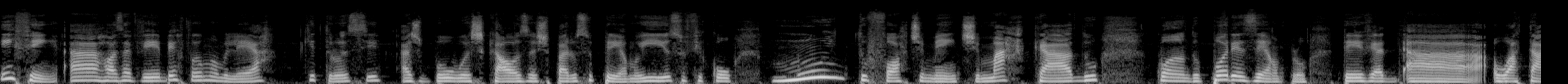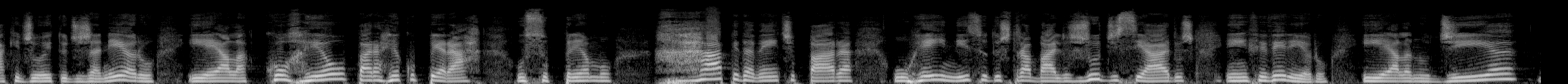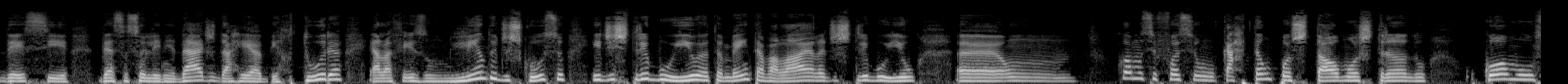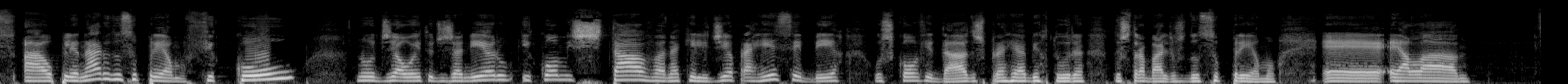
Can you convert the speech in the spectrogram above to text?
Enfim, a Rosa Weber foi uma mulher que trouxe as boas causas para o Supremo. E isso ficou muito fortemente marcado quando, por exemplo, teve a, a, o ataque de 8 de janeiro e ela correu para recuperar o Supremo rapidamente para o reinício dos trabalhos judiciários em fevereiro. E ela, no dia desse, dessa solenidade, da reabertura. Ela fez um lindo discurso e distribuiu, eu também estava lá, ela distribuiu é, um. como se fosse um cartão postal mostrando como o plenário do Supremo ficou no dia 8 de janeiro e como estava naquele dia para receber os convidados para a reabertura dos trabalhos do Supremo. É, ela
